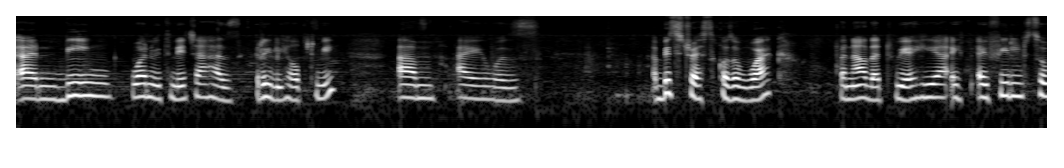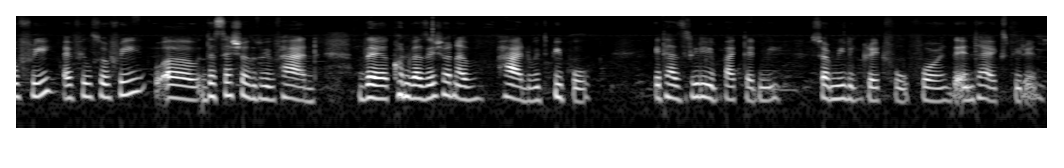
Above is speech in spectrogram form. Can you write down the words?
and being one with nature has really helped me. Um, I was a bit stressed because of work, but now that we are here, I, I feel so free. I feel so free. Uh, the sessions we've had, the conversation I've had with people, it has really impacted me. So I'm really grateful for the entire experience.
